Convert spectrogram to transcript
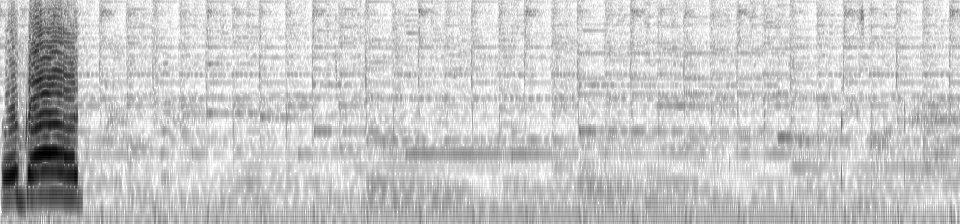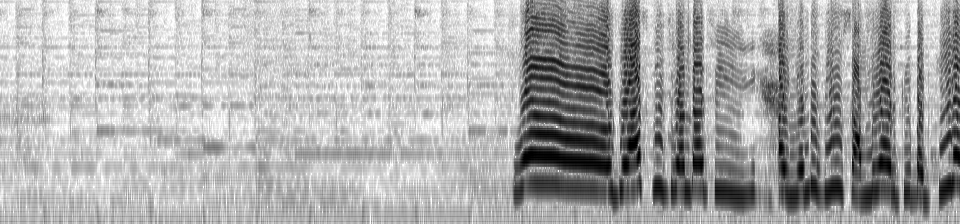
Oh ஓ காட் வந்தாச்சு. இங்க இருந்து வியூ செம்மையா இருக்கு. பட் கீழே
